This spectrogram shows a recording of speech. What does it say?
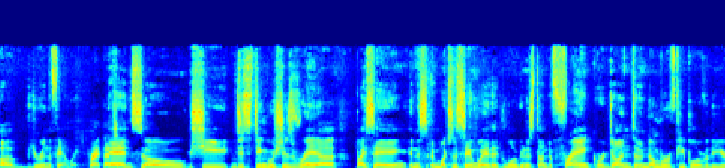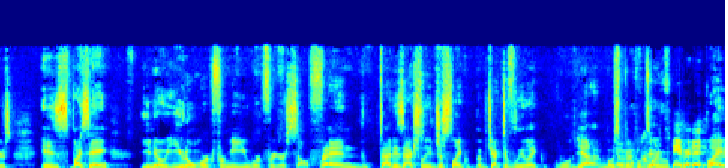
uh, you're in the family, Right, that's it. and so she distinguishes Rhea by saying, in this in much the same way that Logan has done to Frank or done to a number of people over the years, is by saying. You know, you don't work for me, you work for yourself. Right. And that is actually just like objectively like, well, yeah, most people do. But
